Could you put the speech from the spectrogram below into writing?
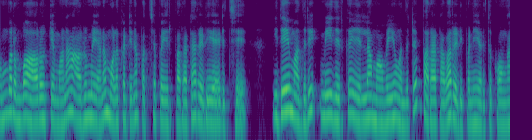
ரொம்ப ரொம்ப ஆரோக்கியமான அருமையான முளைக்கட்டின பச்சை பயிர் பரோட்டா ரெடி ஆகிடுச்சு இதே மாதிரி மீதி இருக்க எல்லா மாவையும் வந்துட்டு பரோட்டாவாக ரெடி பண்ணி எடுத்துக்கோங்க.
